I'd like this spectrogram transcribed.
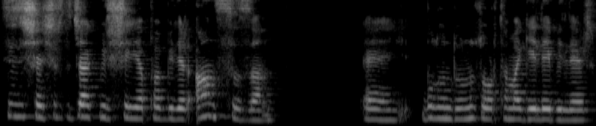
sizi şaşırtacak bir şey yapabilir. Ansızın e, bulunduğunuz ortama gelebilir.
